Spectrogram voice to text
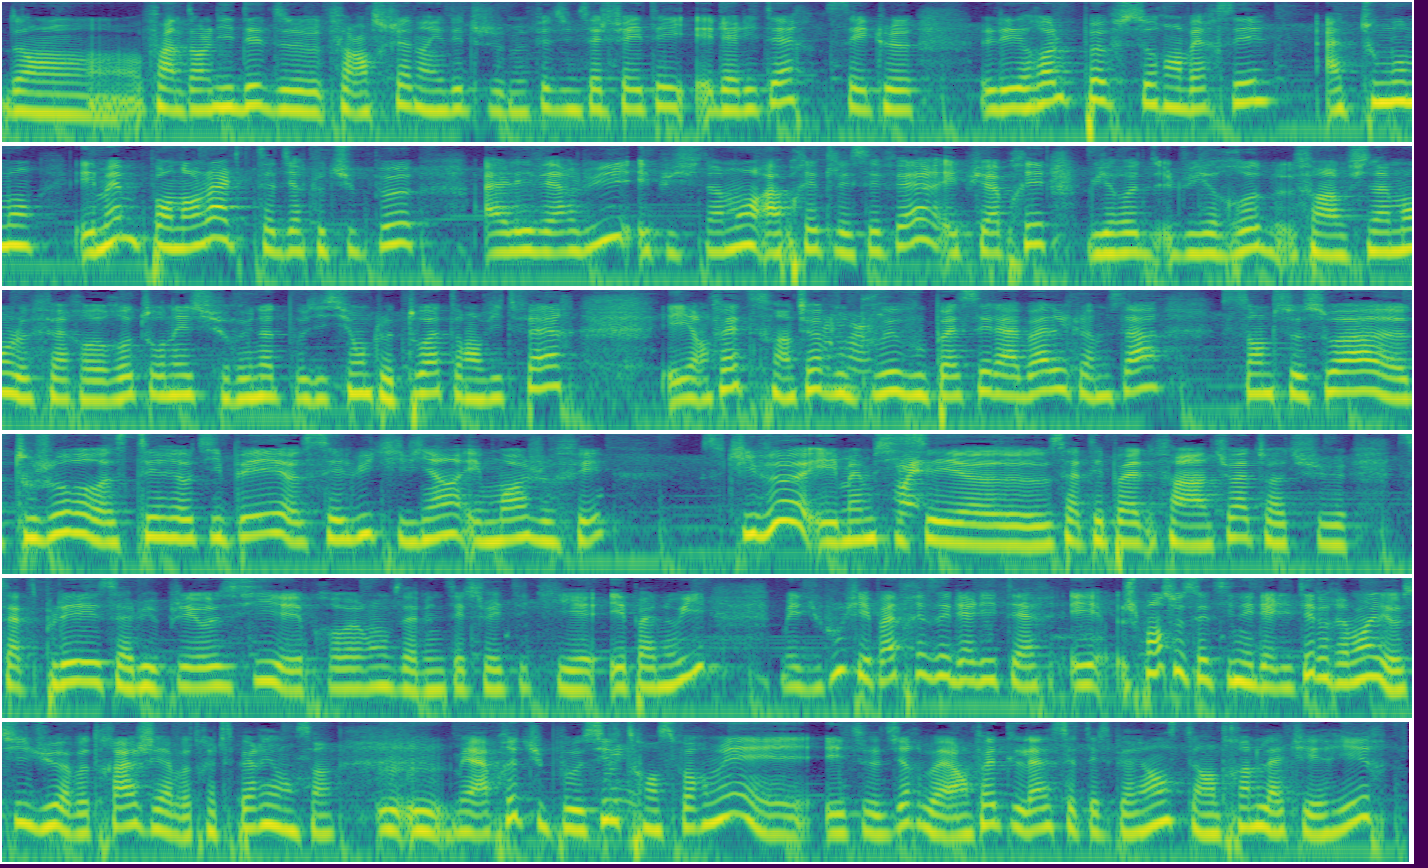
dans enfin dans l'idée de enfin en tout cas dans l'idée que je me fais d'une sexualité égalitaire c'est que les rôles peuvent se renverser à tout moment. Et même pendant l'acte c'est-à-dire que tu peux aller vers lui et puis finalement après te laisser faire et puis après lui re- lui re- enfin finalement le faire retourner sur une autre position que toi t'as envie de faire. Et en fait enfin tu vois vous pouvez vous passer la balle comme ça sans que ce soit euh, toujours stéréotypé euh, c'est lui qui vient et moi je fais ce qu'il veut et même si Ouais. c'est euh, ça t'est pas enfin tu vois toi tu ça te plaît ça lui plaît aussi et probablement vous avez une sexualité qui est épanouie mais du coup qui est pas très égalitaire et je pense que cette inégalité vraiment elle est aussi due à votre âge et à votre expérience hein. Mm, mm. mais après tu peux aussi le transformer et, et te dire bah en fait là cette expérience t'es en train de l'acquérir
